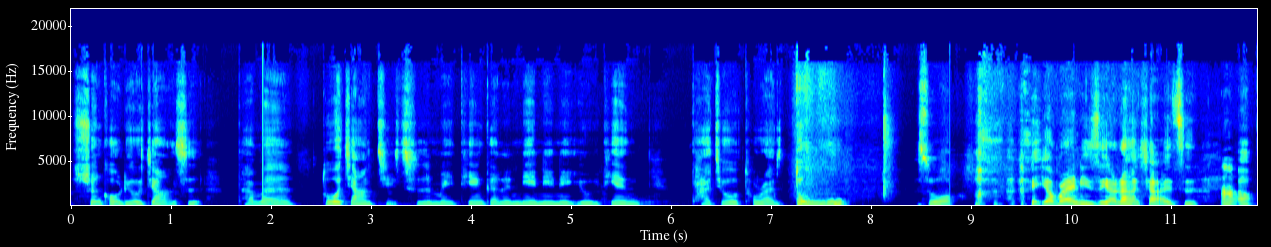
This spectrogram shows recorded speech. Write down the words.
顺口溜讲是他们多讲几次，每天可能念念念，有一天他就突然顿悟，说，要不然你是要让小孩子啊、哦？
